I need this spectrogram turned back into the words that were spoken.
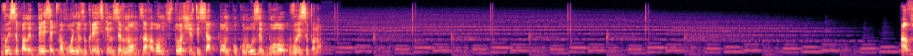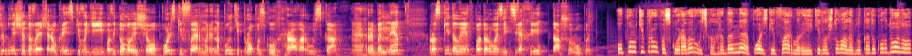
висипали 10 вагонів з українським зерном. Загалом 160 тонн кукурузи було висипано. А вже ближче до вечора українські водії повідомили, що польські фермери на пункті пропуску Рава Руська е, Гребенне розкидали по дорозі цвяхи та шурупи. У пункті пропуску Раваруська Гребенне польські фермери, які влаштували блокаду кордону,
